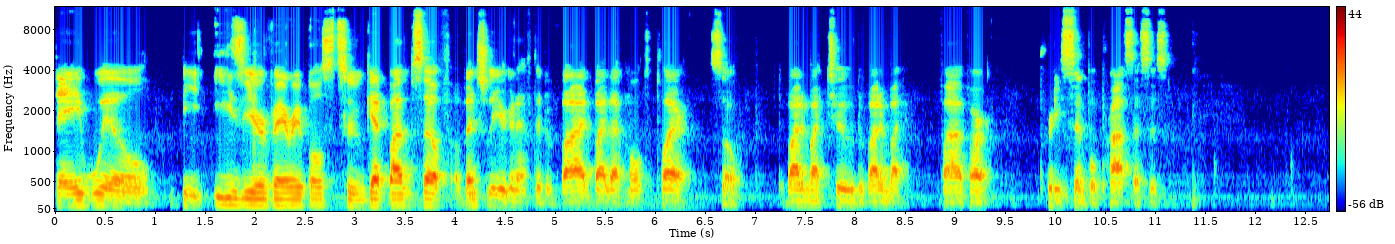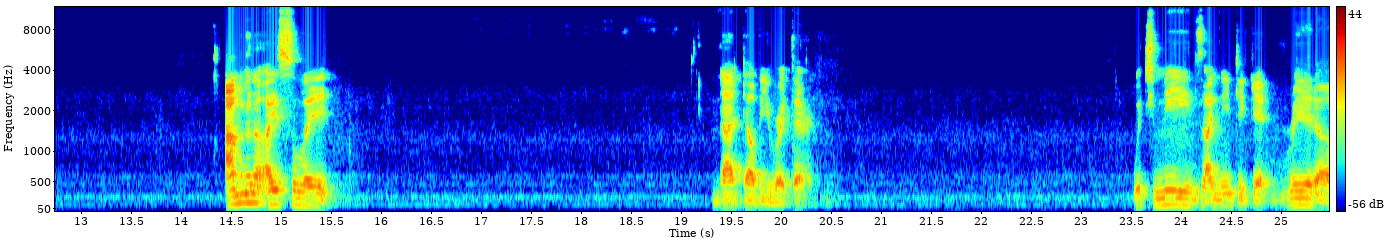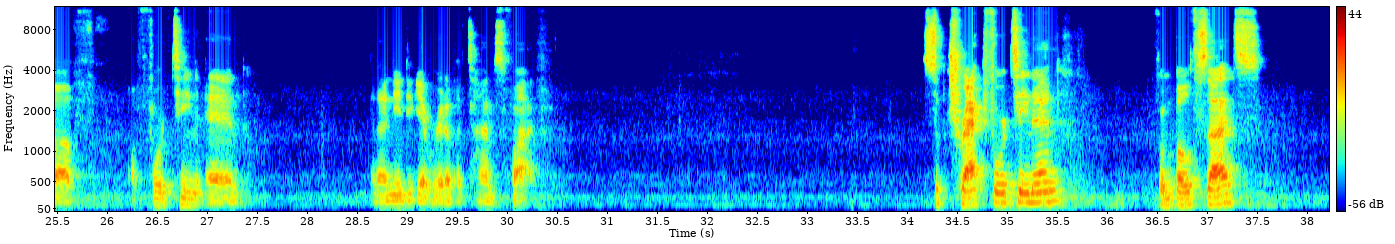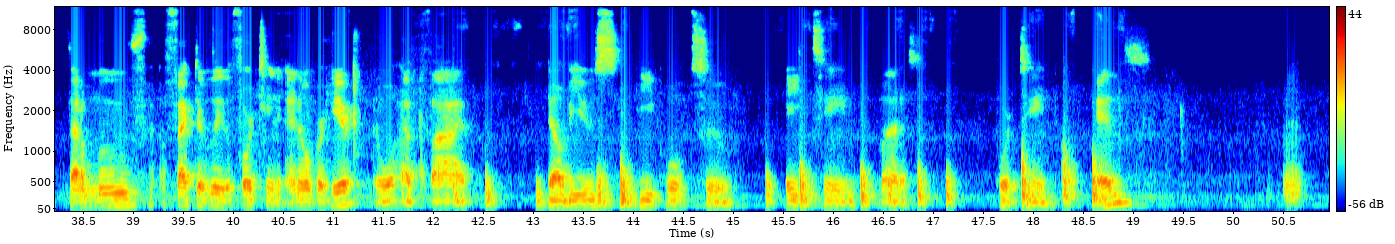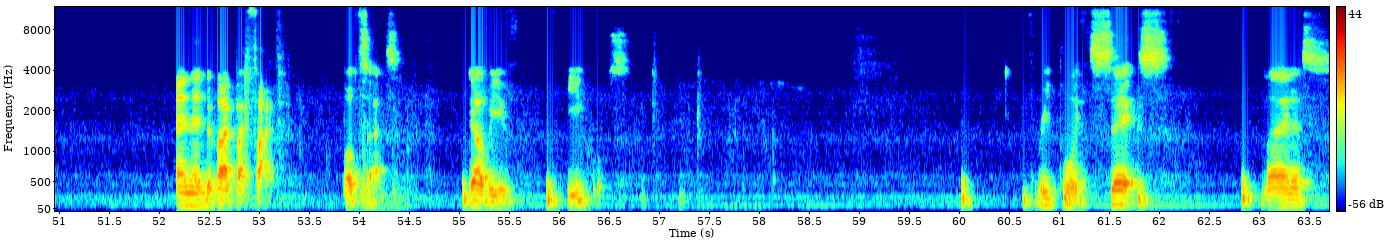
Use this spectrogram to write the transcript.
they will be easier variables to get by themselves. Eventually, you're going to have to divide by that multiplier. So dividing by 2, dividing by 5 are pretty simple processes. I'm going to isolate that W right there. Which means I need to get rid of a 14n and I need to get rid of a times 5. Subtract 14n from both sides. That'll move effectively the 14n over here, and we'll have 5 w's equal to 18 minus 14 n's. And then divide by 5, both sides. w equals 3.6 minus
